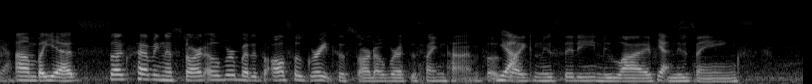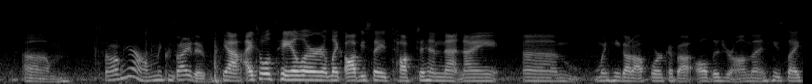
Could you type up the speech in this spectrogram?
Yeah. Um, but yeah, it sucks having to start over, but it's also great to start over at the same time. So it's Yeah. like new city, new life, Yes. new things. Um, so I'm, yeah, I'm excited. Yeah, I told Taylor, like, obviously, I talked to him that night um, when he got off work about all the drama, and he's like,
